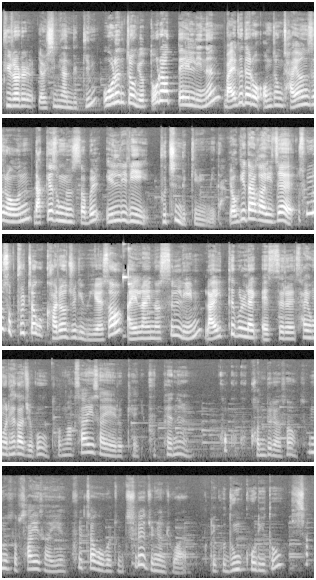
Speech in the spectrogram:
뷰러를 열심히 한 느낌? 오른쪽 요 또렷 daily는 말 그대로 엄청 자연스러운 낱개 속눈썹을 일일이 붙인 느낌입니다. 여기다가 이제 속눈썹 풀자국 가려주기 위해서 아이라이너 slim light black S를 사용을 해가지고 점막 사이사이에 이렇게 붓펜을 콕콕콕 건드려서 속눈썹 사이사이에 풀자국을 좀 칠해주면 좋아요. 그리고 눈꼬리도 샥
